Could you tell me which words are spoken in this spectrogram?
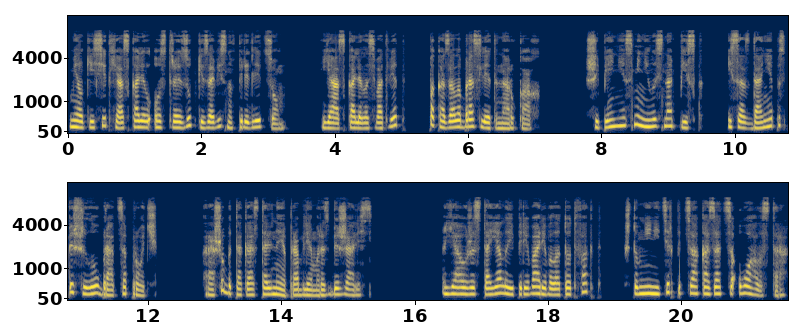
Мелкий ситхи оскалил острые зубки, зависнув перед лицом. Я оскалилась в ответ, показала браслеты на руках. Шипение сменилось на писк, и создание поспешило убраться прочь. Хорошо бы так и остальные проблемы разбежались. Я уже стояла и переваривала тот факт, что мне не терпится оказаться у Алластера.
